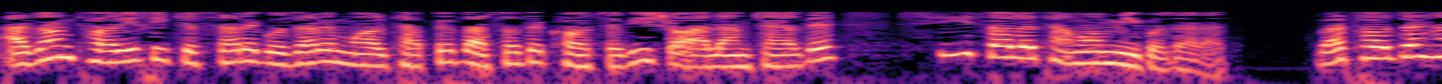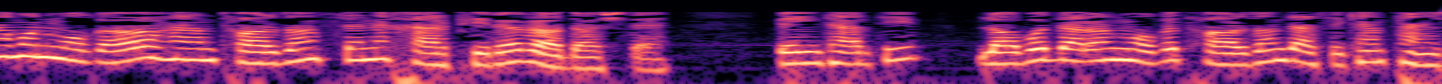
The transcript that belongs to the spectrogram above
از آن تاریخی که سر گذر مالتپه بسات کاسبیش را علم کرده سی سال تمام میگذرد. و تازه همان موقع هم تارزان سن خرپیره را داشته. به این ترتیب لابد در آن موقع تارزان دست کم پنج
